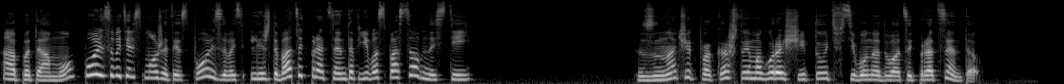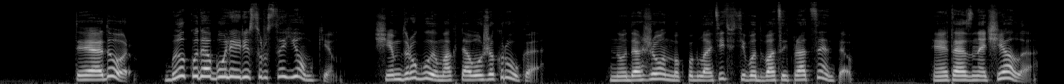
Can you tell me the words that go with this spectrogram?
а потому пользователь сможет использовать лишь 20% его способностей. Значит, пока что я могу рассчитывать всего на 20%. Теодор был куда более ресурсоемким, чем другой маг того же круга, но даже он мог поглотить всего 20%. Это означало,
